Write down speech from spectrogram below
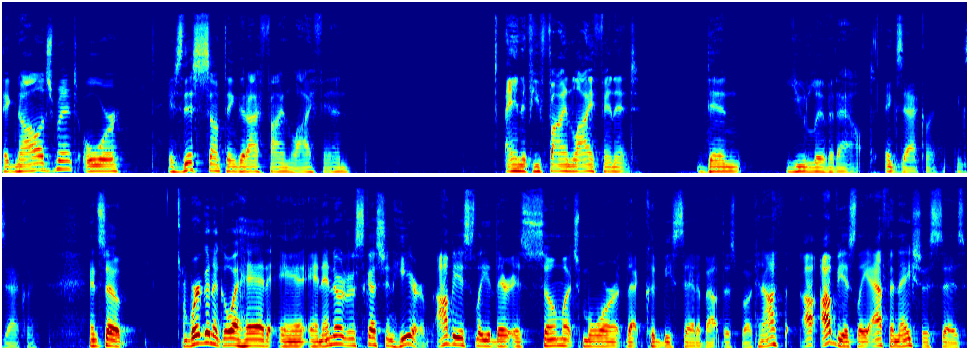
acknowledgement, or is this something that I find life in? And if you find life in it, then you live it out. Exactly, exactly. And so we're going to go ahead and, and end our discussion here. Obviously, there is so much more that could be said about this book. And obviously, Athanasius says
